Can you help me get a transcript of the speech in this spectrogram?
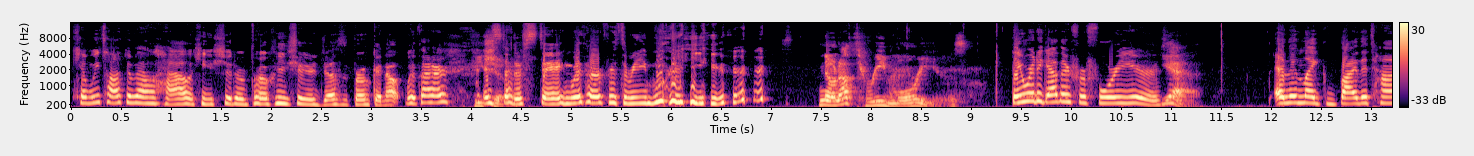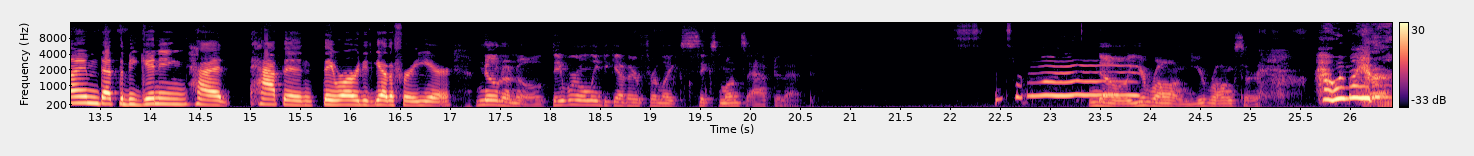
can we talk about how he should have broke he should have just broken up with her He instead should've. of staying with her for 3 more years? no not three more years They were together for 4 years. yeah And then, like, by the time that the beginning had happened, they were already together for a year. no no no they were only together for like six months after that no you're wrong you're wrong sir How am I?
